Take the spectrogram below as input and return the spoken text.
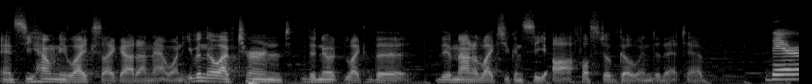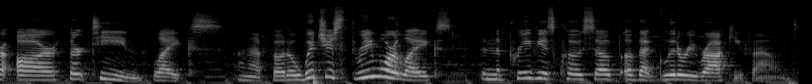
and see how many likes I got on that one. Even though I've turned the note like the the amount of likes you can see off, I'll still go into that tab. There are 13 likes on that photo, which is three more likes than the previous close up of that glittery rock you found.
